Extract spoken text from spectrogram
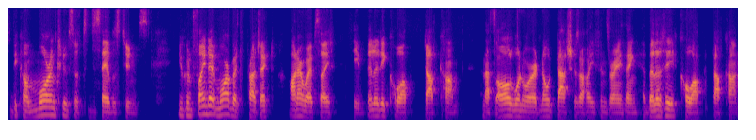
to become more inclusive to disabled students. You can find out more about the project on our website, theabilitycoop.com. And that's all one word, no dashes or hyphens or anything, abilitycoop.com.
